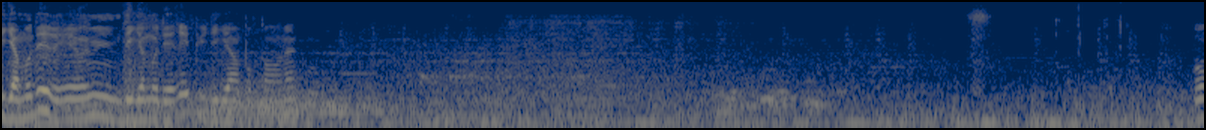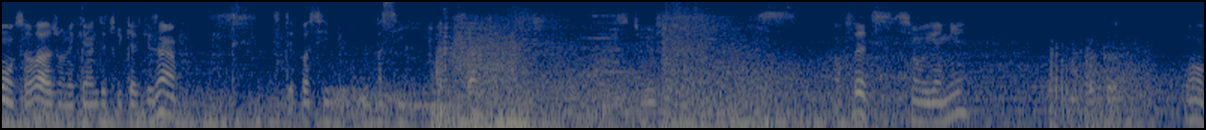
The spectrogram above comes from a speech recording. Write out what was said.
Dégâts modérés, oui, dégâts modérés, puis dégâts importants en un coup. Bon, ça va, j'en ai quand même détruit quelques-uns. C'était pas si, pas si mal que ça. Faire. En fait, si on veut gagner, ouais, on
